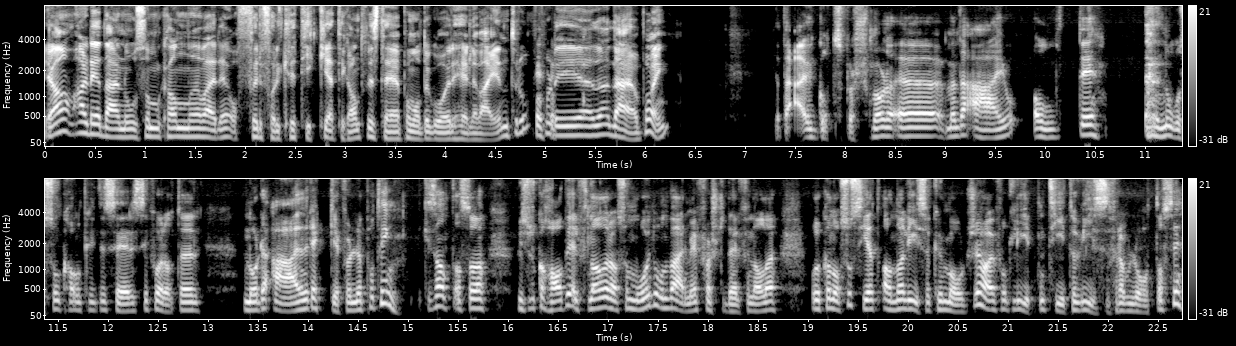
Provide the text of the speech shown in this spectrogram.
Ja, Er det der noe som kan være offer for kritikk i etterkant, hvis det på en måte går hele veien, tro? Fordi det er jo poeng. Ja, det er jo et godt spørsmål, eh, men det er jo alltid noe som kan kritiseres i forhold til når det er en rekkefølge på ting. ikke sant? Altså, Hvis du skal ha delfinaler, så må jo noen være med i første delfinale. Og du kan også si at Annalise Kumoji har jo fått liten tid til å vise fram låta si,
